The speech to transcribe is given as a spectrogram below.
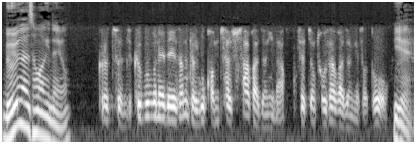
묘연한 상황이네요. 그렇죠. 이제 그 부분에 대해서는 결국 검찰 수사 과정이나 국세청 조사 과정에서도 예.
